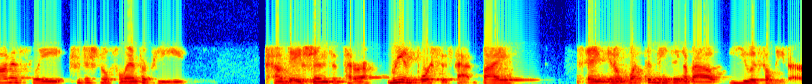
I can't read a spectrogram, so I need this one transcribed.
honestly, traditional philanthropy, foundations, et cetera, reinforces that by saying, you know, what's amazing about you as a leader?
